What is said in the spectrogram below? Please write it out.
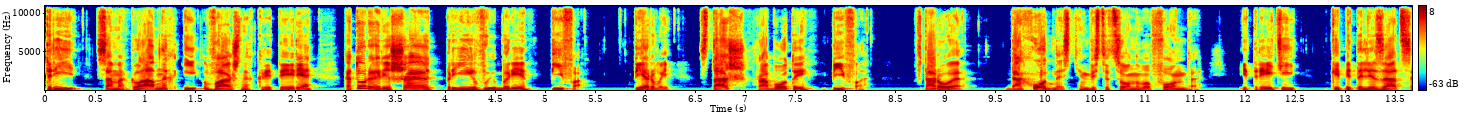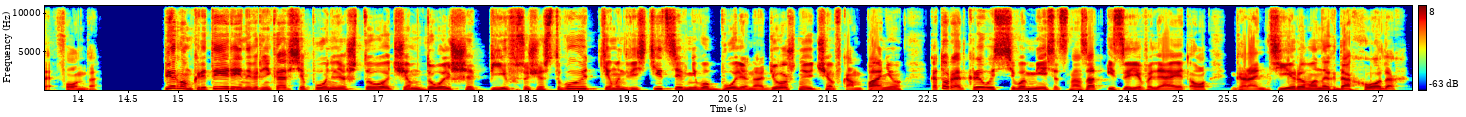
три самых главных и важных критерия, которые решают при выборе ПИФа. Первый – стаж работы ПИФа. Второе – доходность инвестиционного фонда. И третий – капитализация фонда. В первом критерии наверняка все поняли, что чем дольше ПИФ существует, тем инвестиции в него более надежные, чем в компанию, которая открылась всего месяц назад и заявляет о гарантированных доходах.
